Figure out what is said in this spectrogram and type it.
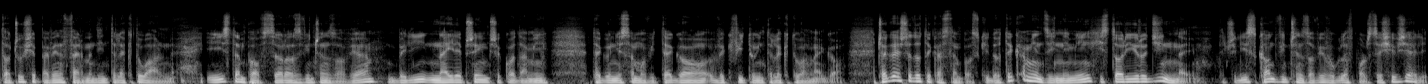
toczył się pewien ferment intelektualny. I Stępowcy oraz Wincenzowie byli najlepszymi przykładami tego niesamowitego wykwitu intelektualnego. Czego jeszcze dotyka Stępowski? Dotyka między innymi historii rodzinnej, czyli skąd Wincenzowie w ogóle w Polsce się wzięli.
